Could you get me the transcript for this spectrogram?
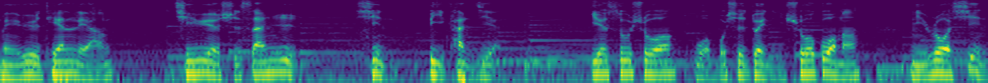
每日天良，七月十三日，信必看见。耶稣说：“我不是对你说过吗？你若信，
